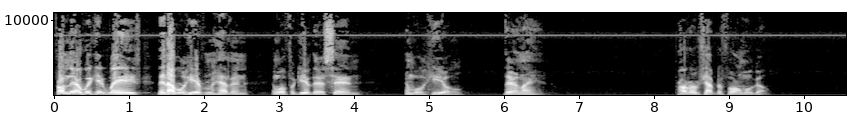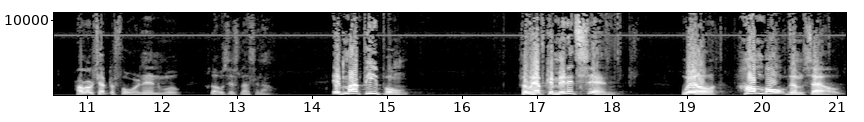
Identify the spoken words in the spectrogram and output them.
from their wicked ways. Then I will hear from heaven and will forgive their sin and will heal their land. Proverbs chapter 4, and we'll go. Proverbs chapter 4, and then we'll close this lesson out. If my people who have committed sin will humble themselves,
